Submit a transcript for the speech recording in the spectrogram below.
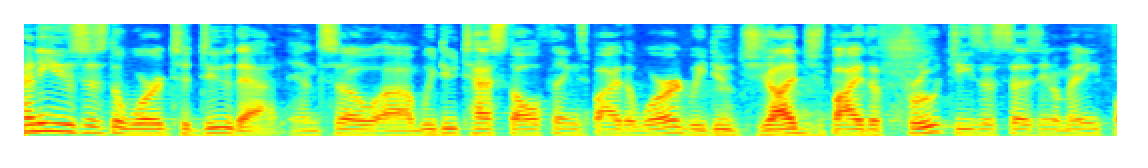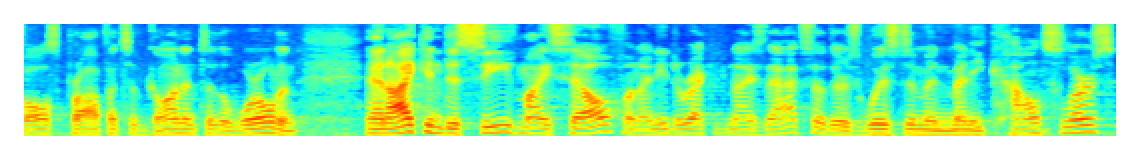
and He uses the Word to do that. And so uh, we do test all things by the Word. We do judge by the fruit. Jesus says, you know, many false prophets have gone into the world, and and I can deceive myself, and I need to recognize that. So there's wisdom in many counselors.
